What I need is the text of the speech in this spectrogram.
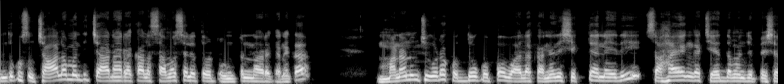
ఎందుకోసం చాలా మంది చాలా రకాల సమస్యలతో ఉంటున్నారు కనుక మన నుంచి కూడా కొద్దో గొప్ప వాళ్ళకు అనేది శక్తి అనేది సహాయంగా చేద్దామని చెప్పేసి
